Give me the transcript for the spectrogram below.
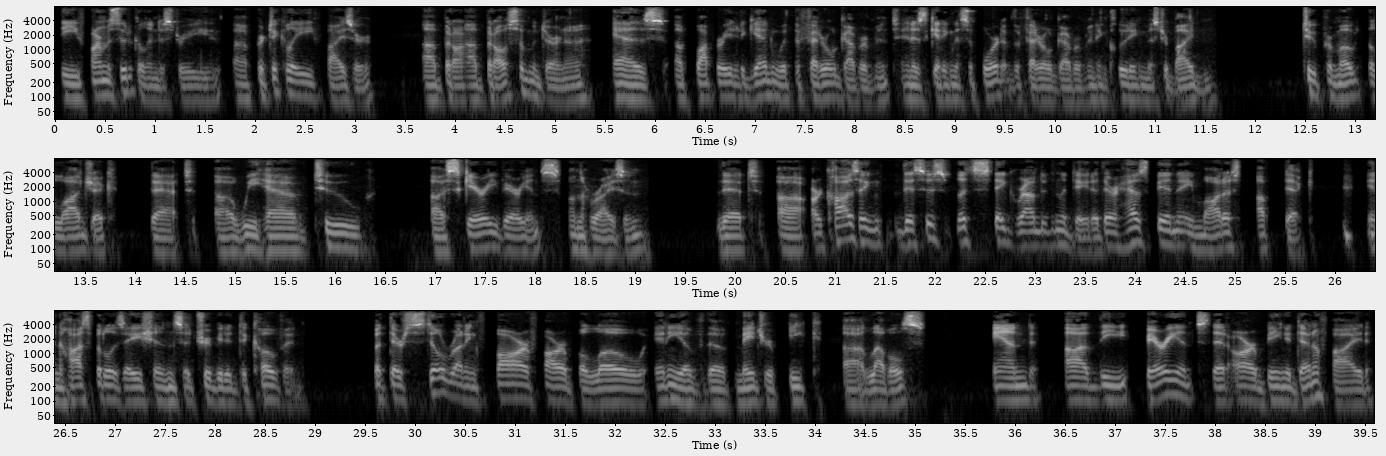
the pharmaceutical industry, uh, particularly Pfizer, uh, but uh, but also Moderna, has uh, cooperated again with the federal government and is getting the support of the federal government, including Mr. Biden, to promote the logic that uh, we have two uh, scary variants on the horizon that uh, are causing this is let's stay grounded in the data. There has been a modest uptick in hospitalizations attributed to COVID, but they're still running far, far below any of the major peak uh, levels and uh, the variants that are being identified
